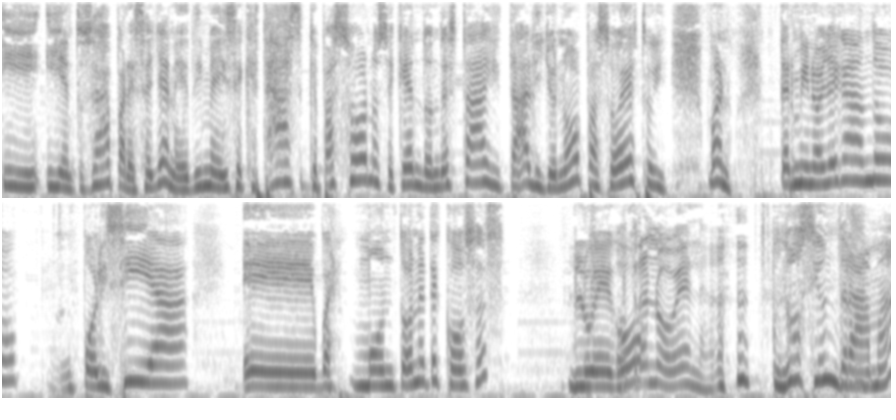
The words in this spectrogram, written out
Y, y entonces aparece Janet y me dice, ¿qué estás? ¿Qué pasó? No sé qué, ¿en dónde estás? Y tal. Y yo, no, pasó esto. Y bueno, terminó llegando policía, eh, bueno, montones de cosas. Luego. Otra novela. No, sí, un drama.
